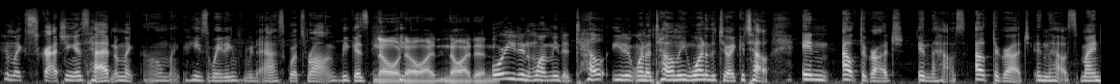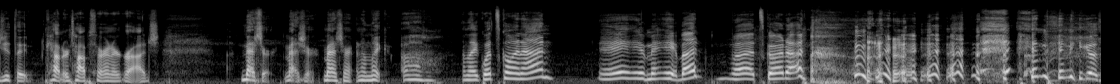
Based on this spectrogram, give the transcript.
Him like scratching his head, and I'm like, oh my! He's waiting for me to ask what's wrong because No, he- no, I no, I didn't. or you didn't want me to tell you didn't want to tell me one of the two i could tell in out the garage in the house out the garage in the house mind you the countertops are in our garage measure measure measure and i'm like oh i'm like what's going on hey hey bud what's going on and then he goes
